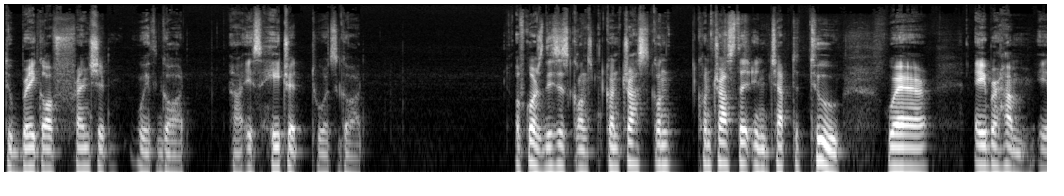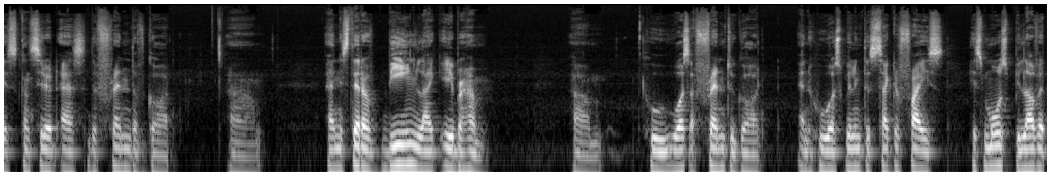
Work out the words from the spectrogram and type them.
to break off friendship with God, uh, is hatred towards God. of course, this is con- contrast con- contrasted in chapter two, where Abraham is considered as the friend of God, um, and instead of being like Abraham, um, who was a friend to God and who was willing to sacrifice his most beloved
